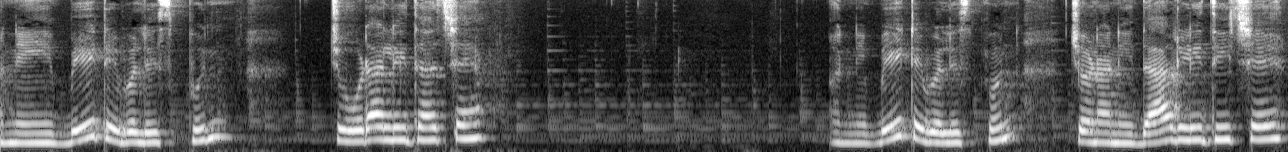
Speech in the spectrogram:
અને બે ટેબલ સ્પૂન ચોળા લીધા છે. અને બે ટેબલ સ્પૂન ચણાની દાળ લીધી છે.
